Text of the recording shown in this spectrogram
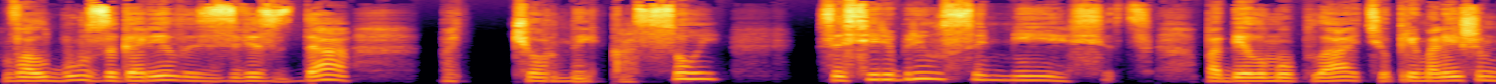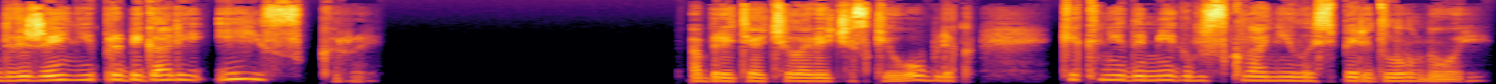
во лбу загорелась звезда, под черной косой засеребрился месяц, по белому платью при малейшем движении пробегали искры. Обретя человеческий облик, Кикнида мигом склонилась перед луной.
